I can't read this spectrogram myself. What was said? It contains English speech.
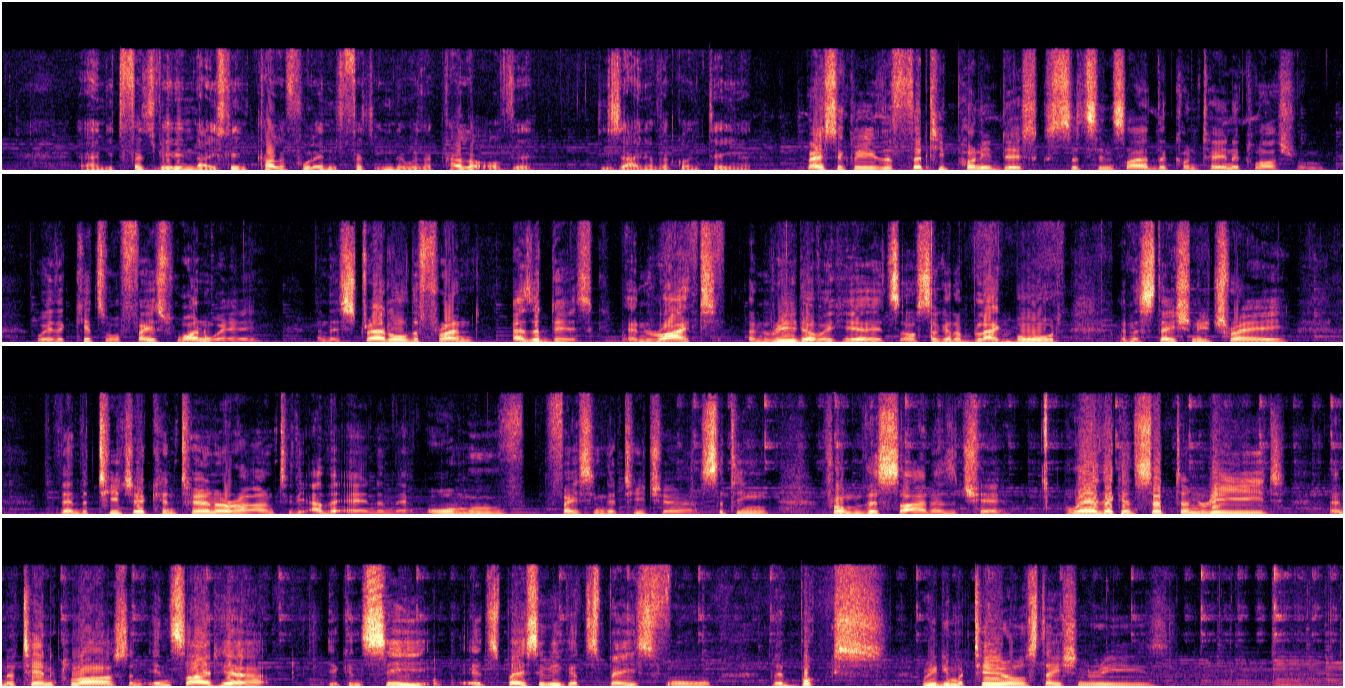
And it fits very nicely and colorful and it fits in there with the color of the design of the container. Basically, the 30 pony desk sits inside the container classroom where the kids will face one way and they straddle the front as a desk and write and read over here. It's also got a blackboard and a stationery tray. Then the teacher can turn around to the other end and they all move facing the teacher, sitting from this side as a chair, where they can sit and read and attend class. And inside here, you can see it's basically got space for the books, reading materials, stationaries.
